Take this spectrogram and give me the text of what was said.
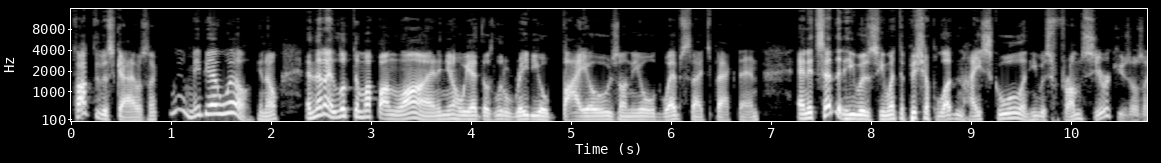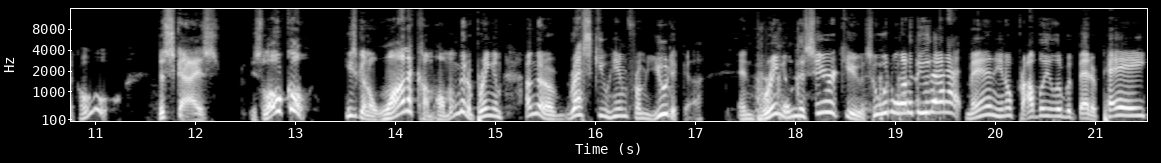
Talk to this guy. I was like, eh, maybe I will, you know. And then I looked him up online, and you know, we had those little radio bios on the old websites back then, and it said that he was he went to Bishop Ludden High School and he was from Syracuse. I was like, oh, this guy's is local. He's going to want to come home. I'm going to bring him. I'm going to rescue him from Utica and bring him to Syracuse. Who would want to do that, man? You know, probably a little bit better pay.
